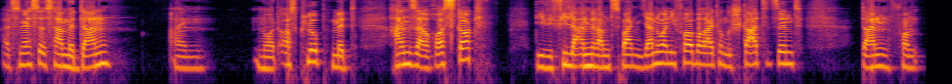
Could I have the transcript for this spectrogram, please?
Als nächstes haben wir dann einen Nordostclub mit Hansa Rostock, die wie viele andere am 2. Januar in die Vorbereitung gestartet sind. Dann vom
